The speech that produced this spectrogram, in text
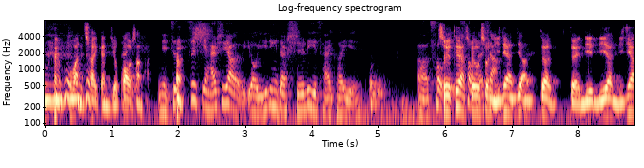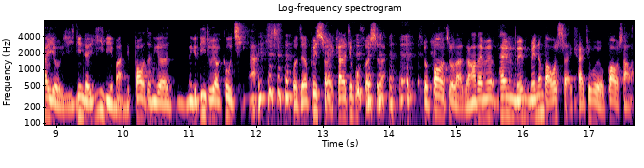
不把你踹开，你就抱上他。你自自己还是要有有一定的实力才可以。呃，所以对啊，所以说你一定要这样，对对，你你要你一定要有一定的毅力嘛，你抱的那个那个力度要够紧啊，否则被甩开了就不合适了。就抱住了，然后他没他没没能把我甩开，就被我抱上了，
